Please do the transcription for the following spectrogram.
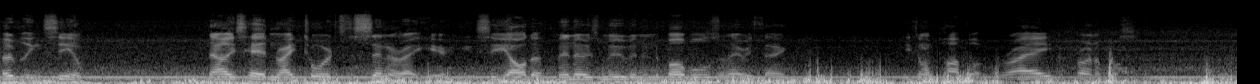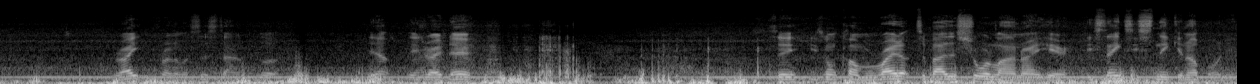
Hopefully, you can see them. Now he's heading right towards the center right here. You can see all the minnows moving in the bubbles and everything. He's gonna pop up right in front of us. Right in front of us this time. Look. Yep, he's right there. See, he's gonna come right up to by this shoreline right here. He thinks he's sneaking up on you.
